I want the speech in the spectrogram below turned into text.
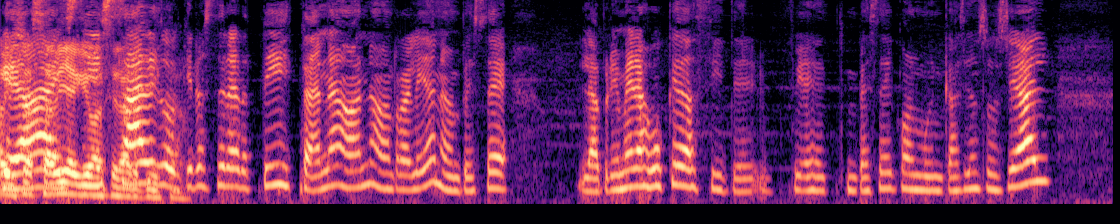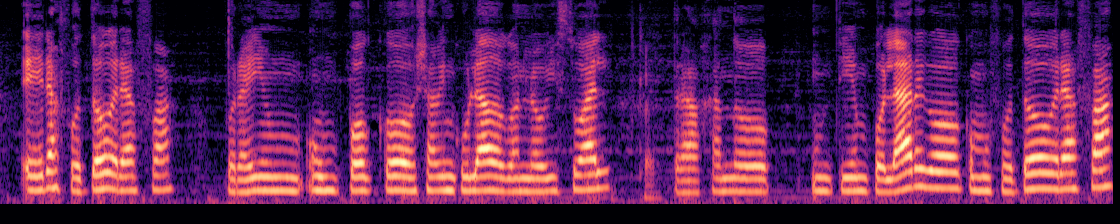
que, ya sabía que iba a ser salgo, quiero ser artista. No, no, en realidad no, empecé... Las primeras búsquedas sí, te, empecé con comunicación social, era fotógrafa, por ahí un, un poco ya vinculado con lo visual, trabajando un tiempo largo como fotógrafa.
